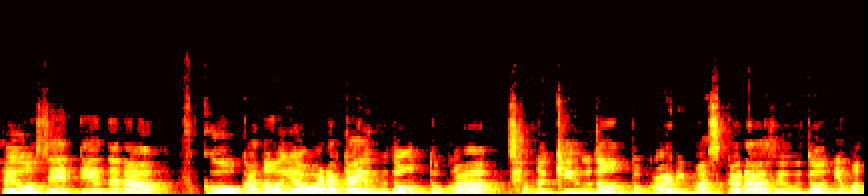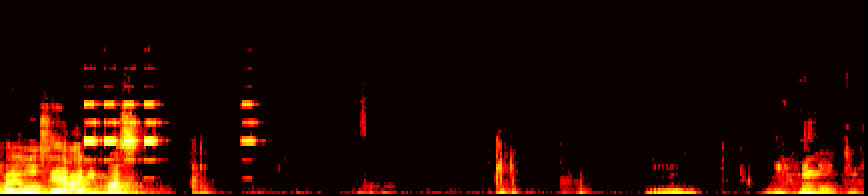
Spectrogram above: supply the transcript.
多様性っていうなら、福岡の柔らかいうどんとか、讃岐うどんとかありますから、そううどんにも多様性あります。う、2分になってる。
